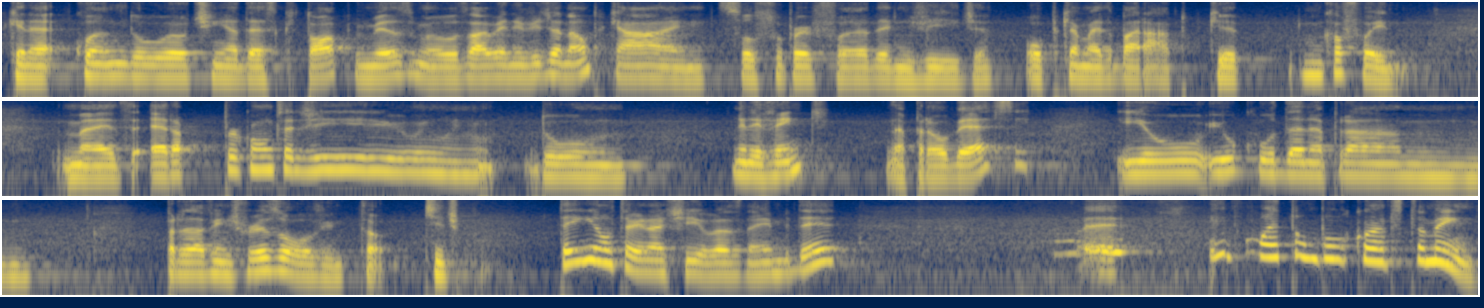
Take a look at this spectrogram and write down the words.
Porque né, quando eu tinha desktop mesmo, eu usava NVIDIA não porque, ah, sou super fã da NVIDIA, ou porque é mais barato, porque nunca foi. Mas era por conta de, do Event, né, para OBS, e o, e o CUDA, né, para para DaVinci Resolve. Então, que, tipo, tem alternativas na AMD, é, e não é tão bom quanto também.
